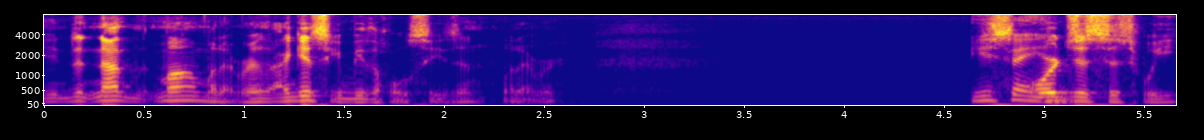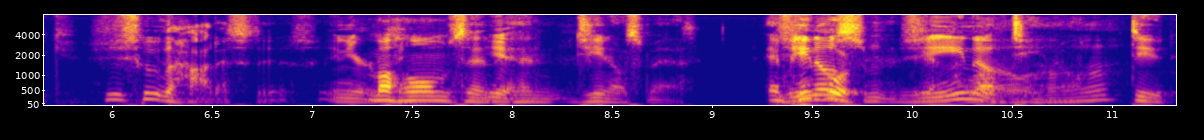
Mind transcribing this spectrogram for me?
not mom, whatever. I guess it could be the whole season, whatever, You saying or just this week. Just who the hottest is in your opinion. Mahomes and, Yeah. and Geno Smith. And Geno people, Sm- Geno, love Geno. huh? dude.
